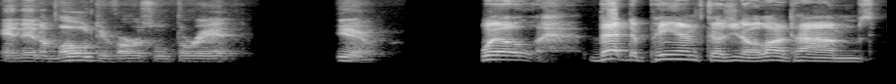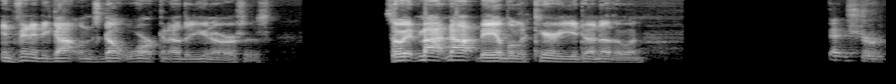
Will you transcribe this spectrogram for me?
and then a multiversal threat. You know, Well, that depends because you know a lot of times Infinity Gauntlets don't work in other universes, so it might not be able to carry you to another one. that's true.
